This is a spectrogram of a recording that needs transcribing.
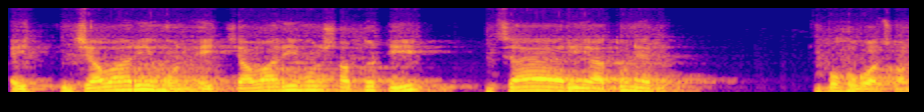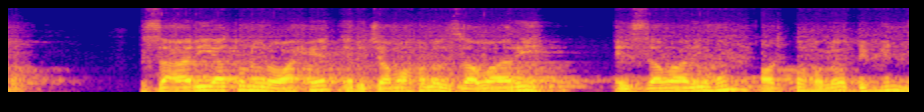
এই জাওয়ারি হন এই জাওয়ারি হন শব্দটি জারিয়াতুনের বহু বচন। জারিয়াতুনের ওয়াহেদ, এর জমা হলো জাওয়ারি। এই জাওয়ারি হুন অর্থ হলো বিভিন্ন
